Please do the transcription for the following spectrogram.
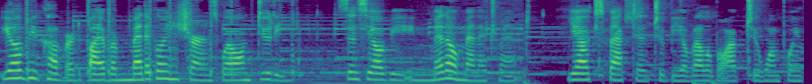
you'll be covered by our medical insurance while on duty. Since you'll be in middle management, you're expected to be available up to 1.5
